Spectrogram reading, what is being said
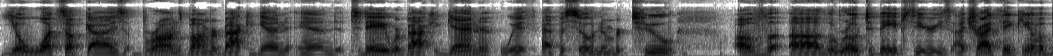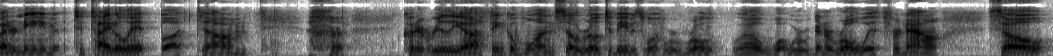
Yo, what's up, guys? Bronze Bomber back again, and today we're back again with episode number two of uh, the Road to Babe series. I tried thinking of a better name to title it, but um, couldn't really uh, think of one. So Road to Babe is what we're roll uh, what we're gonna roll with for now. So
